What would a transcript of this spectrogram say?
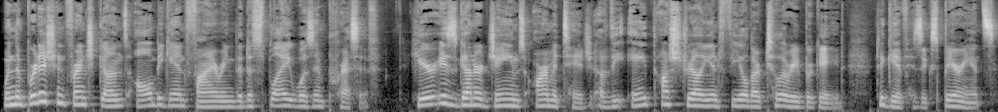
When the British and French guns all began firing, the display was impressive. Here is Gunner James Armitage of the 8th Australian Field Artillery Brigade to give his experience.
